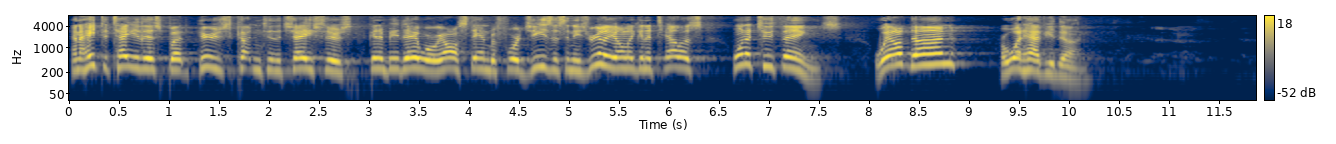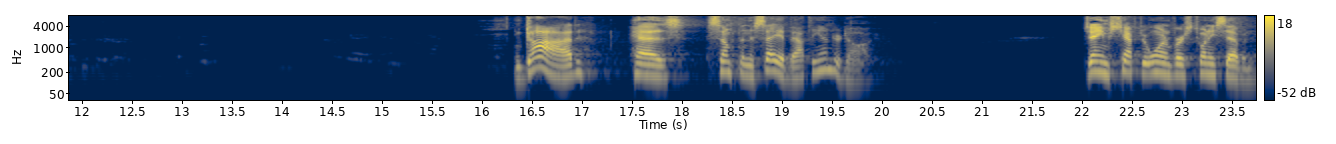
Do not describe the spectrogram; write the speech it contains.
And I hate to tell you this, but here's cutting to the chase. There's going to be a day where we all stand before Jesus, and He's really only going to tell us one of two things well done, or what have you done? God has something to say about the underdog. James chapter 1, verse 27.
